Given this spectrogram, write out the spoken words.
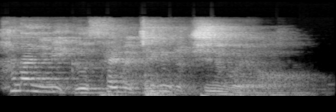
하나님이 그 삶을 책임져 주시는 거예요.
